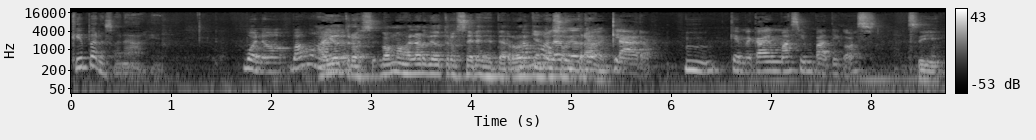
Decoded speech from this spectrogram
Qué personaje. Bueno, vamos Hay a. otros, vamos a hablar de otros seres de terror Vamos que a no son de otro-. Claro, Mm. que me caen más simpáticos. Sí.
